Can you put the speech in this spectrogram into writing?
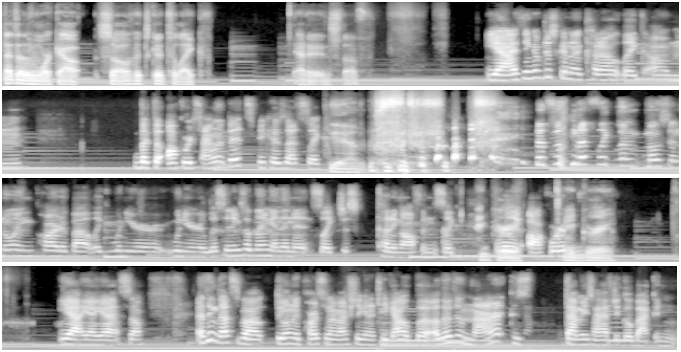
that doesn't work out. So it's good to like edit and stuff. Yeah, I think I'm just gonna cut out like um like the awkward silent bits because that's like Yeah. that's that's like the most annoying part about like when you're when you're listening something and then it's like just cutting off and it's like I really I awkward. agree. Yeah, yeah, yeah. So I think that's about the only parts that I'm actually gonna take out. But other than that, because that means I have to go back and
